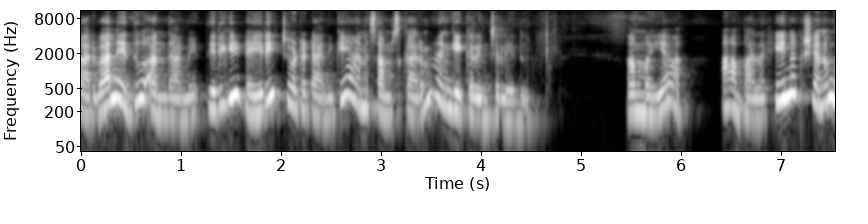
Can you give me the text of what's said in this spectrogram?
పర్వాలేదు అందామె. తిరిగి డైరీ చూడటానికి ఆమె సంస్కారం అంగీకరించలేదు. అమ్మయ్య ఆ బలహీన క్షణం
